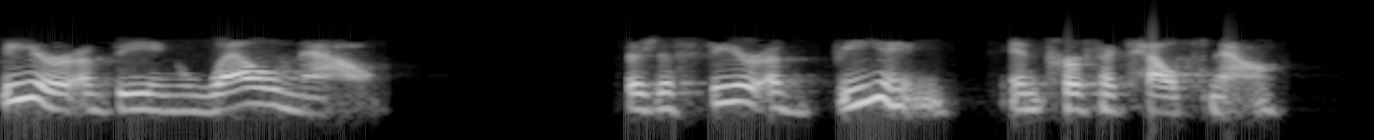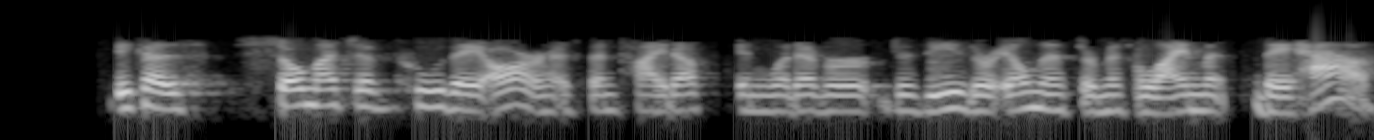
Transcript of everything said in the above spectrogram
fear of being well now there's a fear of being in perfect health now because so much of who they are has been tied up in whatever disease or illness or misalignment they have.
